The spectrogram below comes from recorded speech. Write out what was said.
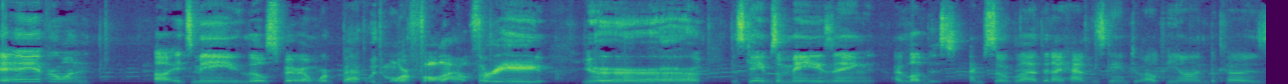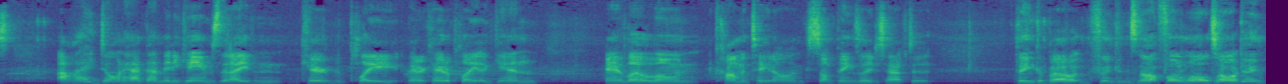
Hey everyone! Uh, it's me, Lil Sparrow, and we're back with more Fallout 3! Yeah! This game's amazing! I love this. I'm so glad that I have this game to LP on because I don't have that many games that I even care to play, that I care to play again, and let alone commentate on. Some things I just have to think about, and thinking's not fun while talking.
